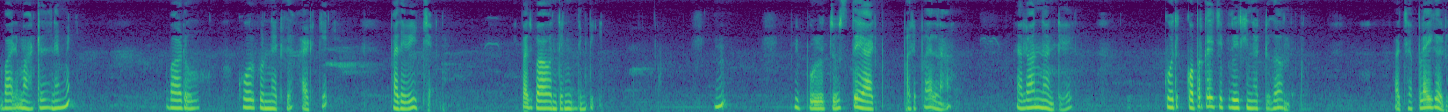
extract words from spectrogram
వాడి మాటలు నమ్మి వాడు కోరుకున్నట్టుగా అడిగి పదవి ఇచ్చాడు. ప్రతిభావంతుని దింపి. ఇప్పుడు చూస్తే ఆడి పరిపాలన ఎలా ఉందంటే కొద్ది కొబ్బరికాయ చెప్పి దొరికినట్టుగా ఉంది. అది చెప్పలేగాడు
